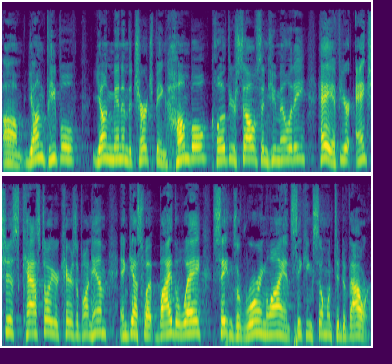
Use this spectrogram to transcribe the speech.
um, young people, young men in the church being humble, clothe yourselves in humility. Hey, if you're anxious, cast all your cares upon him. And guess what? By the way, Satan's a roaring lion seeking someone to devour.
